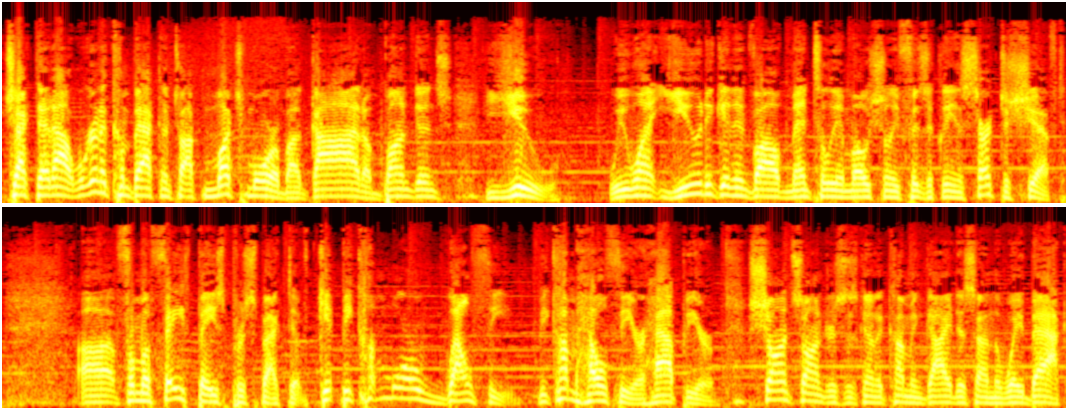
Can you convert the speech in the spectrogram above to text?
Check that out. We're going to come back and talk much more about God, abundance, you. We want you to get involved mentally, emotionally, physically, and start to shift uh, from a faith-based perspective. Get become more wealthy, become healthier, happier. Sean Saunders is going to come and guide us on the way back.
